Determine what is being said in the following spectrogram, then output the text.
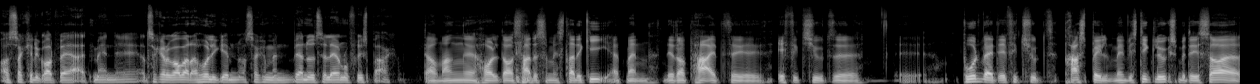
og så kan det godt være, at man, øh, så kan det godt være, der er hul igennem, og så kan man være nødt til at lave nogle frispark. Der er jo mange øh, hold, der også har det som en strategi, at man netop har et øh, effektivt, øh, øh burde være et effektivt presspil, men hvis det ikke lykkes med det, så er,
